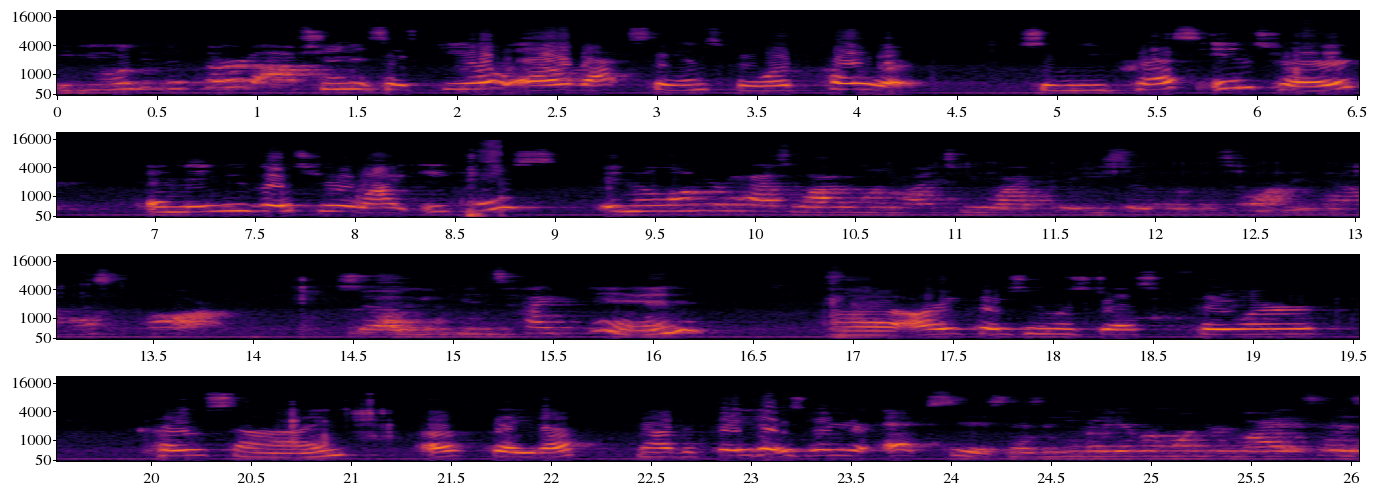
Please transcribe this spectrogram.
If you look at the third option, it says POL, that stands for polar. So when you press enter, and then you go to your y equals, it no longer has y1, y2, y3, so forth and so on. It now has r. So you can type in, uh, our equation was just 4 cosine of theta. Now the theta is where your x is. Has anybody ever wondered why it says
